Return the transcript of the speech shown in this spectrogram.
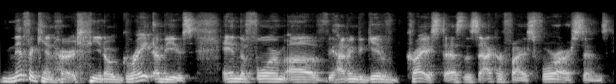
significant hurt, you know, great abuse in the form of having to give Christ as the sacrifice for our sins.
